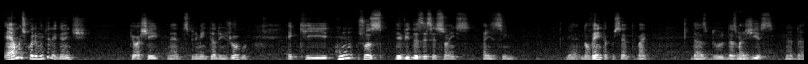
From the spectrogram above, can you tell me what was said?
é uma escolha muito elegante que eu achei, né, experimentando em jogo, é que com suas devidas exceções, mas assim, é, 90% vai, das, do, das magias, né, da,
